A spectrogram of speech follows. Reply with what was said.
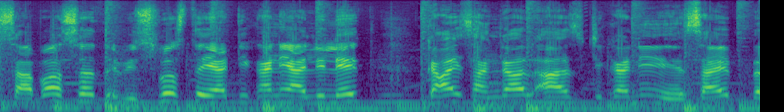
सभासद विश्वस्त या ठिकाणी आलेले आहेत. काय सांगाल? आज ठिकाणी साहेब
